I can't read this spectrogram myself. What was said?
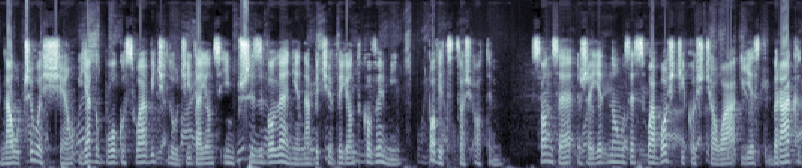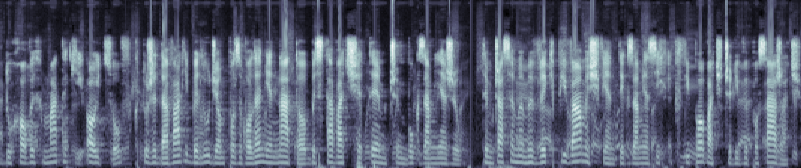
Nauczyłeś się, jak błogosławić ludzi, dając im przyzwolenie na bycie wyjątkowymi. Powiedz coś o tym. Sądzę, że jedną ze słabości Kościoła jest brak duchowych matek i ojców, którzy dawaliby ludziom pozwolenie na to, by stawać się tym, czym Bóg zamierzył. Tymczasem my wykpiwamy świętych zamiast ich ekwipować, czyli wyposażać.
